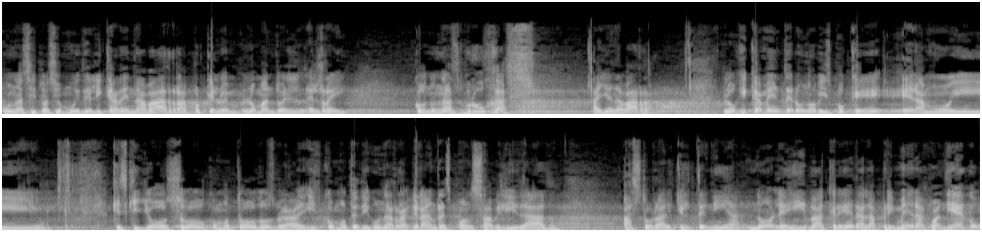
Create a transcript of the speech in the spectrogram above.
una situación muy delicada en Navarra, porque lo, mandó el, rey, con unas brujas allá en Navarra. Lógicamente era un obispo que era muy quisquilloso, como todos, ¿verdad? Y como te digo, una gran responsabilidad pastoral que él tenía. No le iba a creer a la primera Juan Diego,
